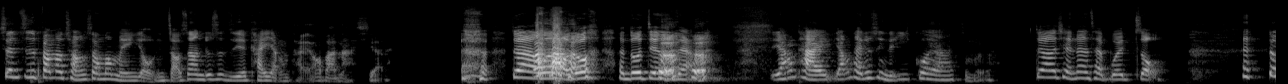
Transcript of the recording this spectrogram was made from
甚至放到床上都没有，你早上就是直接开阳台，然后把它拿下来。对啊，我有好多 很多件都这样。阳台，阳台就是你的衣柜啊，怎么了？对啊，而且那才不会皱。对。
